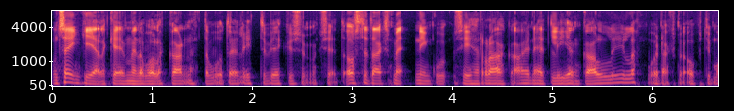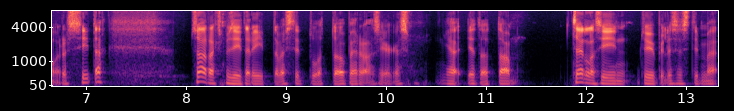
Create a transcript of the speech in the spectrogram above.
Mutta senkin jälkeen meillä voi olla kannattavuuteen liittyviä kysymyksiä, että ostetaanko me niin kuin siihen raaka-aineet liian kalliilla, voidaanko me optimoida sitä, saadaanko me siitä riittävästi tuottoa per asiakas. Ja, ja tota, sellaisiin tyypillisesti mä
